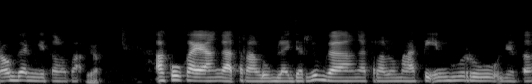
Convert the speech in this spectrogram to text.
arogan gitu loh Pak. Iya. Aku kayak nggak terlalu belajar juga, nggak terlalu merhatiin guru gitu.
